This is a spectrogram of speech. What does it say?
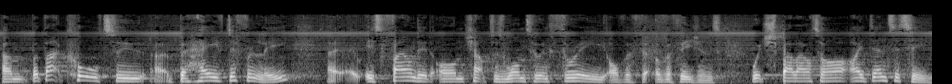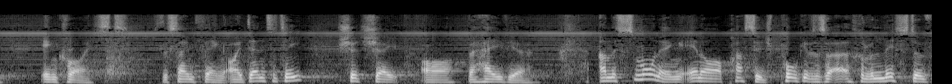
Um, but that call to uh, behave differently uh, is founded on chapters 1, 2, and 3 of, of Ephesians, which spell out our identity in Christ. It's the same thing. Identity should shape our behaviour. And this morning in our passage, Paul gives us a, a, sort of a list of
